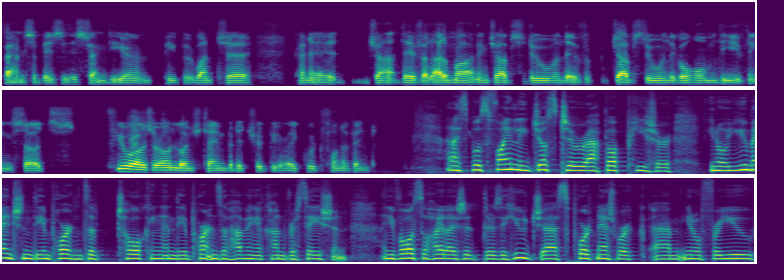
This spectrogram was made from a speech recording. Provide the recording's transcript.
farms are busy this time of the year and people want to kind of job. They've a lot of morning jobs to do and they've jobs to do when they go home in the evening. So it's a few hours around lunchtime, but it should be a right good fun event. And I suppose finally, just to wrap up, Peter, you know, you mentioned the importance of talking and the importance of having a conversation, and you've also highlighted there's a huge uh, support network, um, you know, for you,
